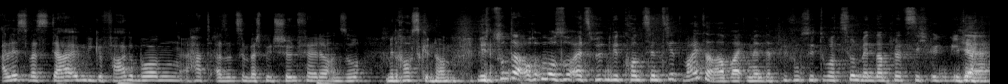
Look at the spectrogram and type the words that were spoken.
alles, was da irgendwie Gefahr geborgen hat, also zum Beispiel Schönfelder und so, mit rausgenommen. Wir tun da auch immer so, als würden wir konzentriert weiterarbeiten in der Prüfungssituation, wenn dann plötzlich irgendwie Ja.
